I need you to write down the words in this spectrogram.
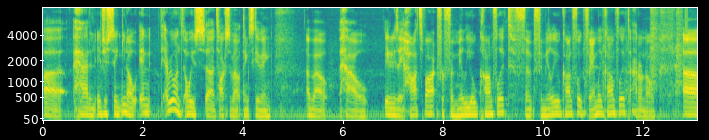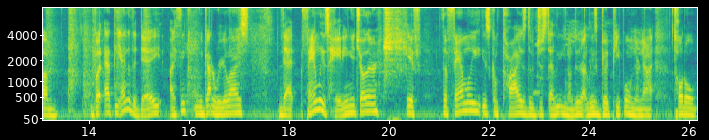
uh, had an interesting, you know, and everyone always uh, talks about Thanksgiving, about how it is a hotspot for familial conflict, familial conflict, family conflict. I don't know. Um, but at the end of the day, I think we got to realize that families hating each other, if the family is comprised of just at least you know they're at least good people and they're not total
